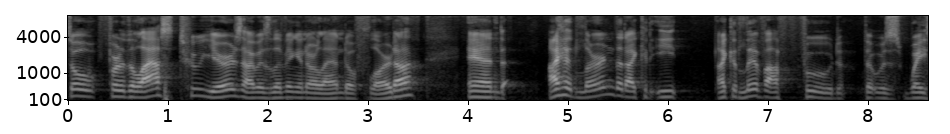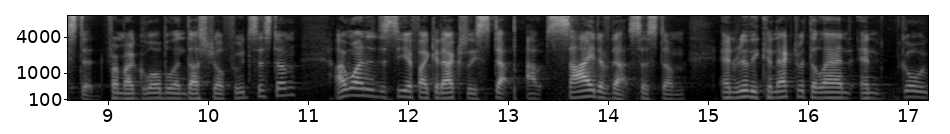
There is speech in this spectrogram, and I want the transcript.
So, for the last two years, I was living in Orlando, Florida, and I had learned that I could eat, I could live off food that was wasted from our global industrial food system. I wanted to see if I could actually step outside of that system and really connect with the land and go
